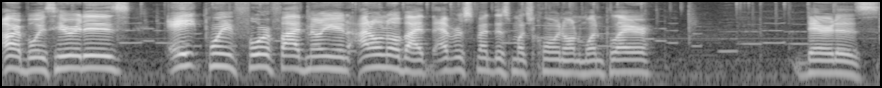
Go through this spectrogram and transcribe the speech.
All right, boys, here it is. 8.45 million. I don't know if I've ever spent this much coin on one player. There it is.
